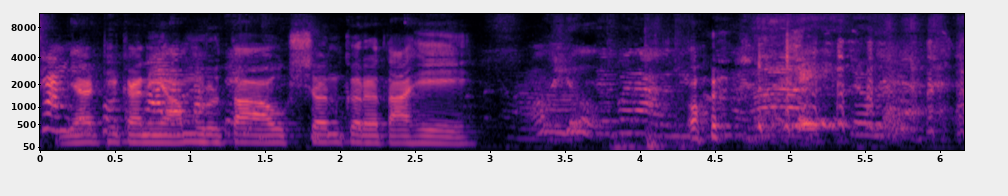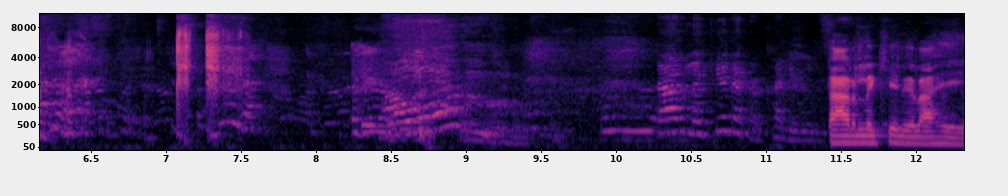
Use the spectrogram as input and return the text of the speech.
छान या ठिकाणी अमृता औक्षण करत आहे ते बरं आलं नाही. टारलं केलेलं आहे.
